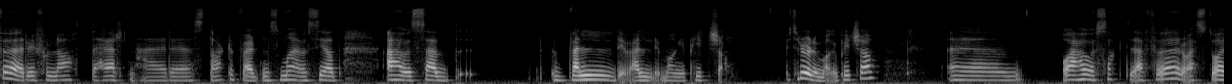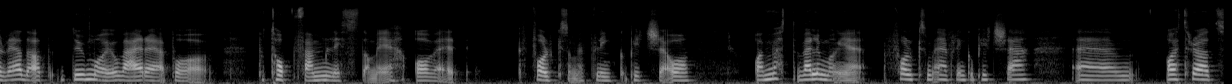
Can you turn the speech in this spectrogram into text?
før vi forlater helt denne eh, startup-verdenen, så må jeg jo si at jeg har jo sett veldig, veldig mange pitcher. Utrolig mange pitcher. Og jeg har jo sagt til deg før, og jeg står ved det, at du må jo være på, på topp fem-lista mi over folk som er flinke å pitche. Og, og, jeg har møtt veldig mange folk som er flinke å pitche. Um, og jeg tror at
